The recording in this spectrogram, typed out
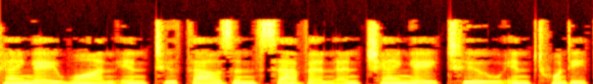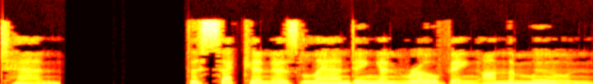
Chang'e 1 in 2007 and Chang'e 2 in 2010. The second is landing and roving on the Moon,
